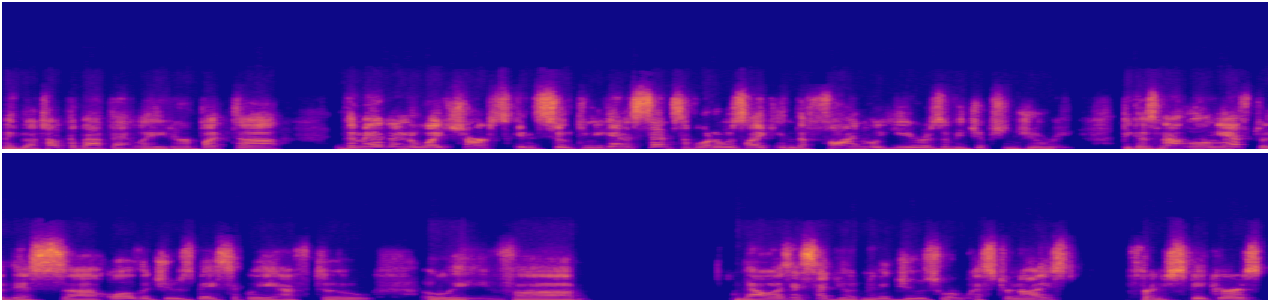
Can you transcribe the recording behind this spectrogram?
maybe I'll talk about that later. But uh, the man in the white shark skin suit, and you get a sense of what it was like in the final years of Egyptian Jewry, because not long after this, uh, all the Jews basically have to leave. Uh, now, as I said, you had many Jews who were westernized, French speakers.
